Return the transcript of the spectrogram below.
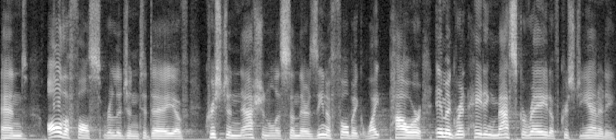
and all the false religion today of Christian nationalists and their xenophobic white power, immigrant hating masquerade of Christianity.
